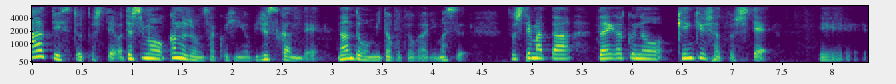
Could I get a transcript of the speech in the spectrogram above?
アーティストとして、私も彼女の作品を美術館で何度も見たことがあります。そしてまた、大学の研究者として、えー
